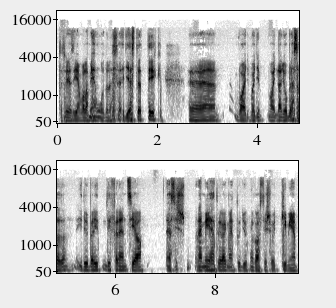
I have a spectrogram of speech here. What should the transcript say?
tehát hogy ez ilyen valamilyen módon összeegyeztették, vagy, vagy, vagy nagyobb lesz az időbeli differencia, ezt is remélhetőleg meg tudjuk, meg azt is, hogy ki milyen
